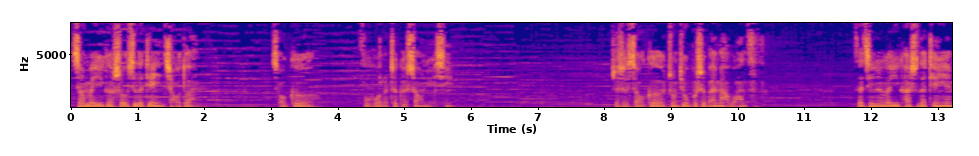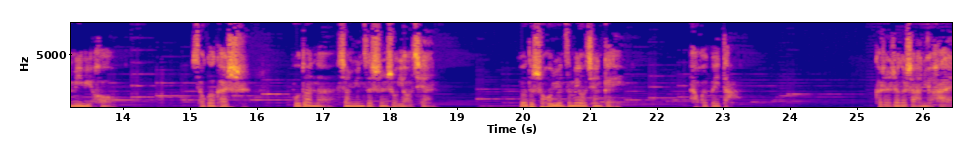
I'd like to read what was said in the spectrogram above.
像每一个熟悉的电影桥段，小哥俘获了这颗少女心。只是小哥终究不是白马王子。在经历了一开始的甜言蜜语后，小哥开始不断的向云子伸手要钱。有的时候云子没有钱给，还会被打。可是这个傻女孩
